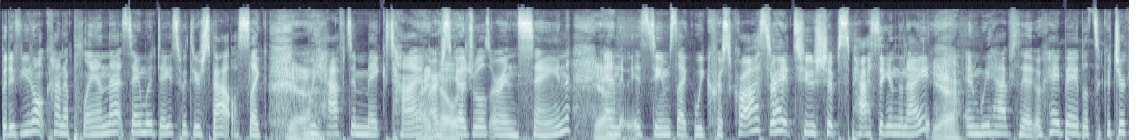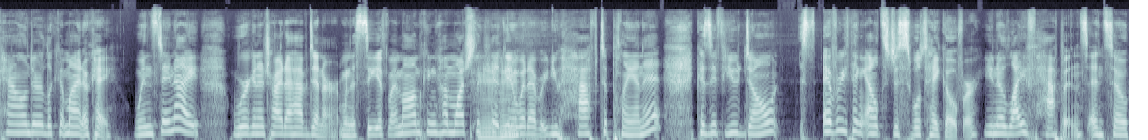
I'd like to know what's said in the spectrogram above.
But if you don't kind of plan that, same with dates with your spouse. Like Yeah. we have to make time. I Our know it. schedules are insane, Yeah. and it seems like we crisscross, right? Two ships passing in the night. Yeah. And we have to say, okay, babe, let's look at your calendar, look at mine. Okay, Wednesday night, we're going to try to have dinner. I'm going to see if my mom can come watch the kid, Mm-hmm. you know, whatever. You have to plan it because if you don't, everything else just will take over. You know, life happens. And so,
